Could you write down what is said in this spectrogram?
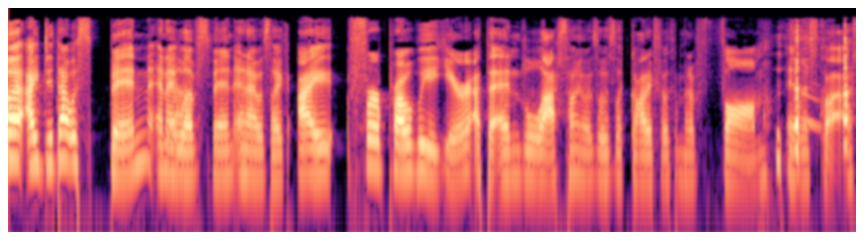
but i did that with spin and i love spin and i was like i for probably a year at the end the last time i was always like god i feel like i'm gonna vom in this class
